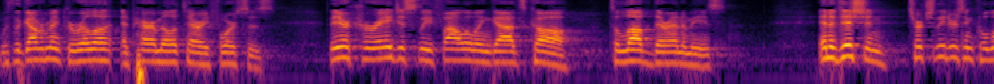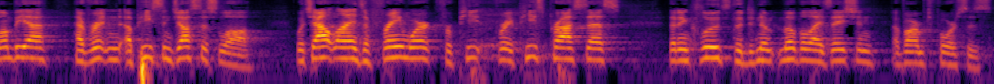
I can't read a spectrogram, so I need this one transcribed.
with the government guerrilla and paramilitary forces. They are courageously following God's call to love their enemies. In addition, church leaders in Colombia have written a peace and justice law, which outlines a framework for, for a peace process that includes the demobilization of armed forces.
